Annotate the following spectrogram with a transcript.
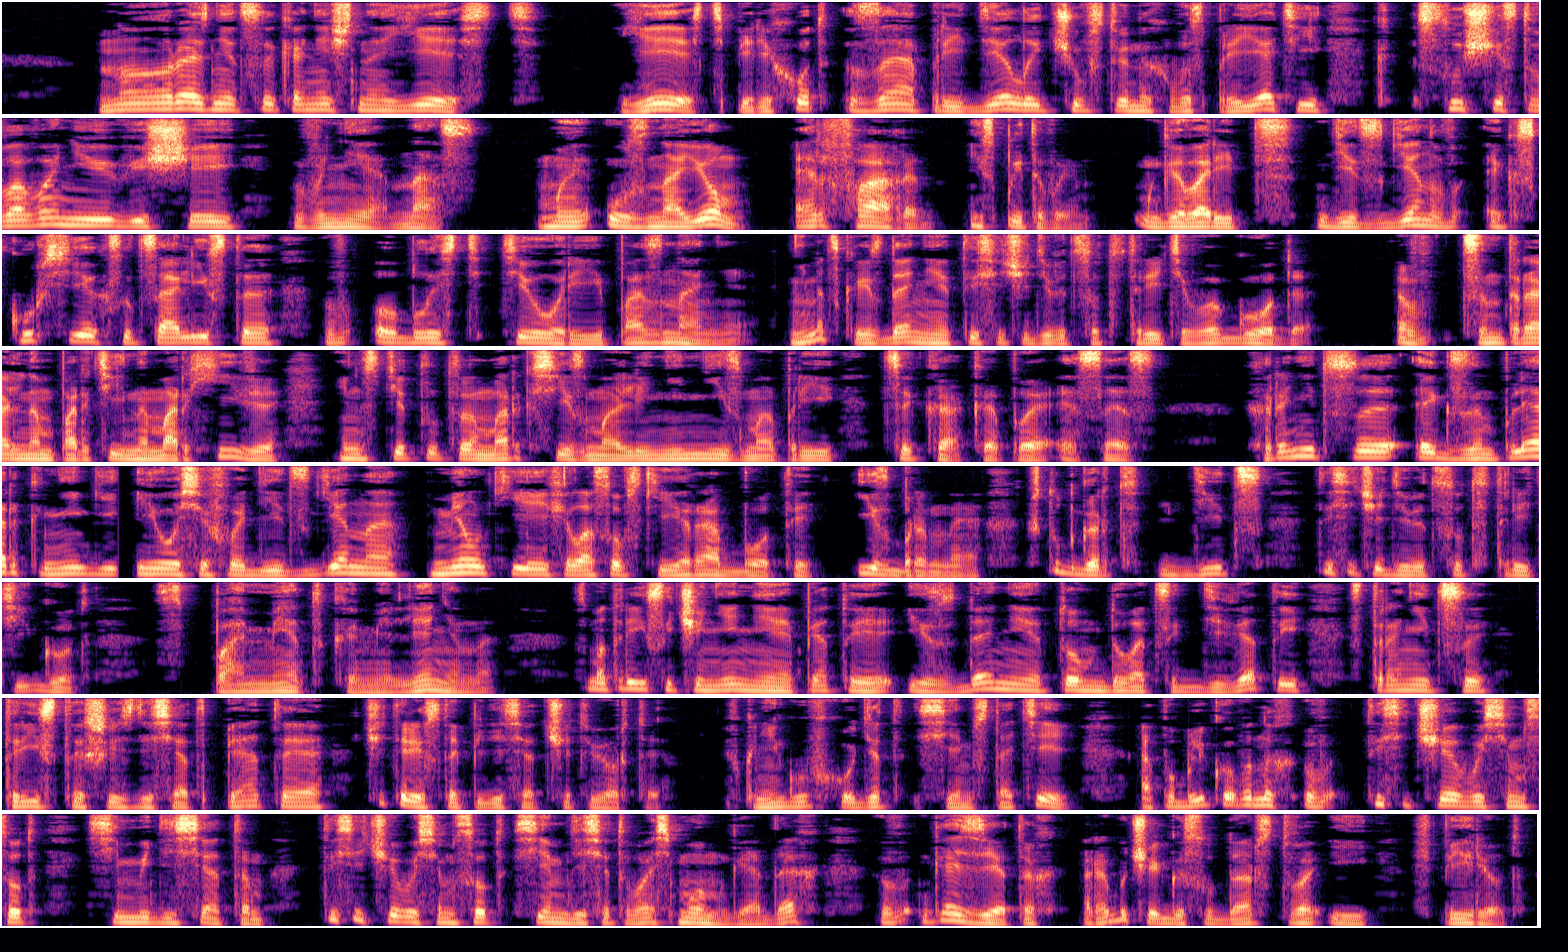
Но разница, конечно, есть. Есть переход за пределы чувственных восприятий к существованию вещей вне нас. Мы узнаем, erfahren, испытываем, говорит Дицген в экскурсиях социалиста в область теории познания. Немецкое издание 1903 года. В Центральном партийном архиве Института марксизма-ленинизма при ЦК КПСС хранится экземпляр книги Иосифа Дицгена Мелкие философские работы, избранная, Штутгарт Диц, 1903 год, с пометками Ленина. Смотри сочинение пятое издание, том 29, страницы 365-454. В книгу входят семь статей, опубликованных в 1870-1878 годах в газетах Рабочее государство и Вперед,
